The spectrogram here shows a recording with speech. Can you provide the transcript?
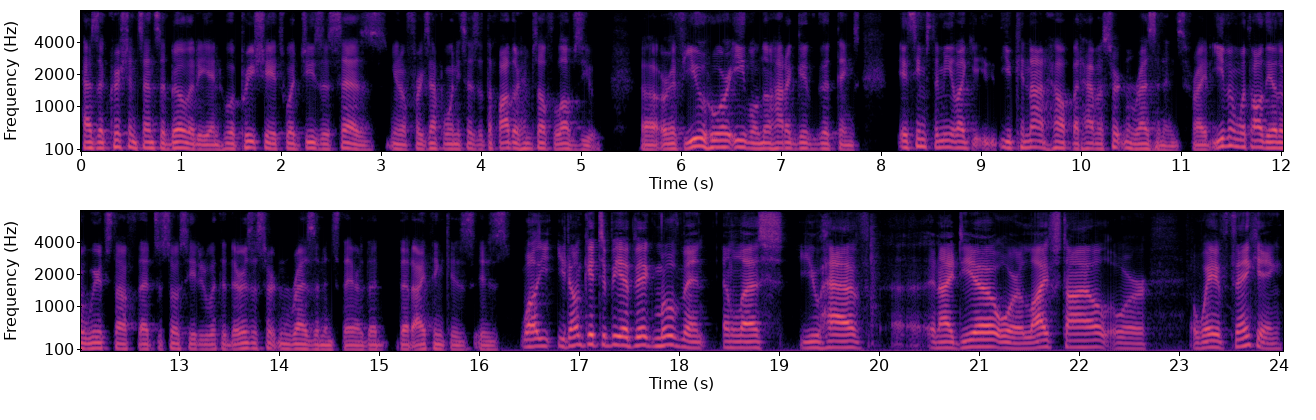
has a Christian sensibility and who appreciates what Jesus says, you know, for example, when he says that the Father himself loves you, uh, or if you who are evil know how to give good things, it seems to me like you, cannot help but have a certain resonance, right? Even with all the other weird stuff that's associated with it, there is a certain resonance there that that I think is is well. You don't get to be a big movement unless you have uh, an idea or a lifestyle or a way of thinking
